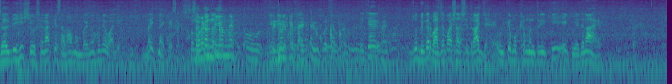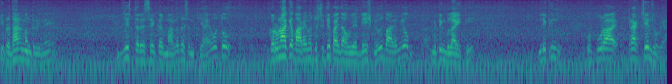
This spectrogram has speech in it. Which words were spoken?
जल्दी ही शिवसेना की सभा मुंबई में होने वाली है। मैं इतना ही कह सकता हूँ। सर कल मराठी पीएम ने पेट्रोल के फैट के ऊपर जो देखिए जो बिगर भाजपा शासित राज्य है उनके मुख्यमंत्री की एक वेदना है कि प्रधानमंत्री ने जिस तरह से कर मार्गदर्शन किया है वो तो कोरोना के बारे में जो स्थिति पैदा हुई है देश में, उस बारे में वो मीटिंग बुलाई थी। लेकिन वो पूरा ट्रैक चेंज हो गया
